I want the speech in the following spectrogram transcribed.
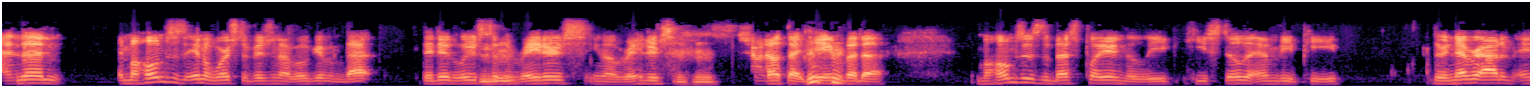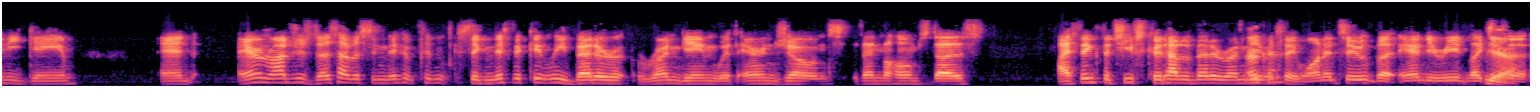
And then and Mahomes is in a worse division. I will give him that. They did lose to the Mhm. Raiders. You know, Raiders Mhm. showed out that game, but uh, Mahomes is the best player in the league. He's still the MVP. They're never out of any game, and Aaron Rodgers does have a significant, significantly better run game with Aaron Jones than Mahomes does. I think the Chiefs could have a better run game Okay. if they wanted to, but Andy Reid likes Yeah. to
